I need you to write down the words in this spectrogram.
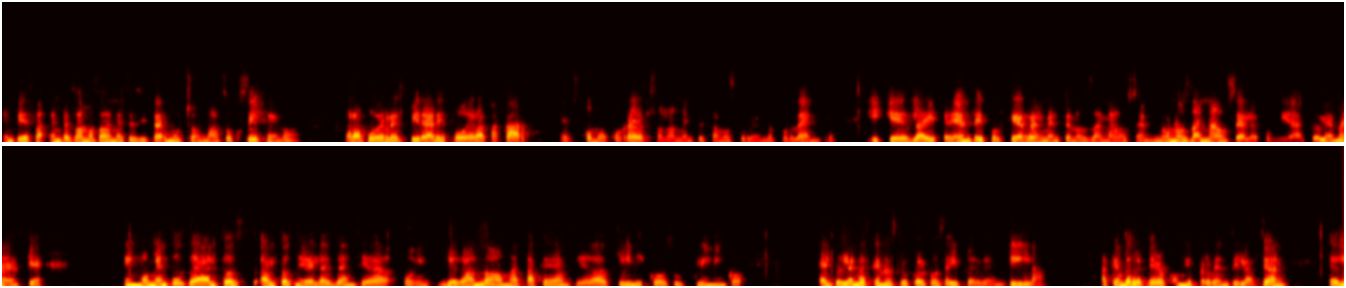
empieza, empezamos a necesitar mucho más oxígeno para poder respirar y poder atacar es como correr, solamente estamos corriendo por dentro. ¿Y qué es la diferencia y por qué realmente nos da náusea? No nos da náusea la comida. El problema es que en momentos de altos, altos niveles de ansiedad o llegando a un ataque de ansiedad clínico o subclínico, el problema es que nuestro cuerpo se hiperventila. ¿A qué me refiero con hiperventilación? Es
